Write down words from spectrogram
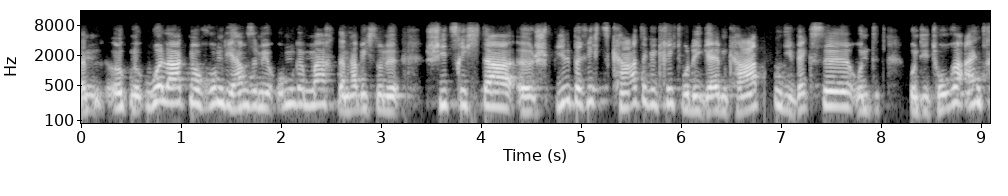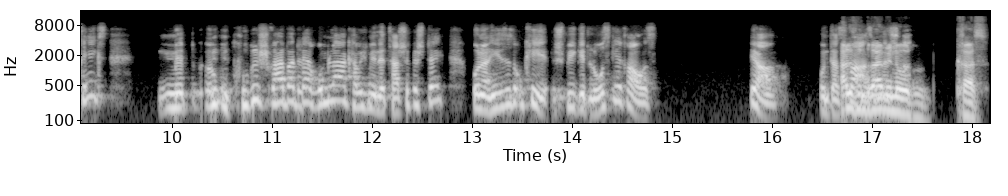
dann irgendeine Uhr lag noch rum, die haben sie mir umgemacht. Dann habe ich so eine Schiedsrichter-Spielberichtskarte gekriegt, wo du die gelben Karten, die Wechsel und, und die Tore einträgst. Mit irgendeinem Kugelschreiber, der rumlag, habe ich mir in eine Tasche gesteckt. Und dann hieß es, okay, Spiel geht los, geh raus. Ja, und das Alles war's. in drei Minuten. Krass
